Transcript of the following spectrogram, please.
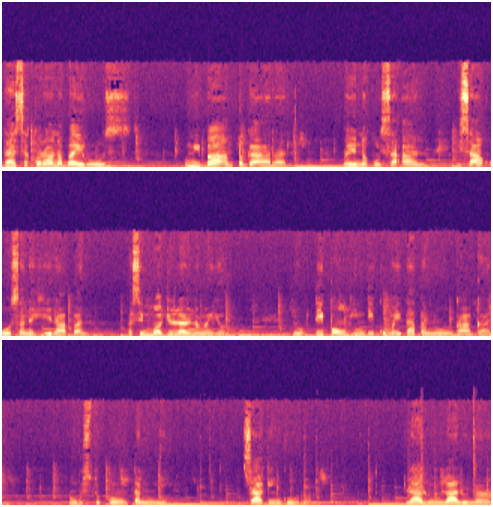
Dahil sa coronavirus, umiba ang pag-aaral. Ngayon na kung saan isa ako sa nahirapan kasi modular na ngayon. Yung tipong hindi ko maitatanong kaagad ang gusto kong tanungin sa aking guro. Lalong-lalo na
